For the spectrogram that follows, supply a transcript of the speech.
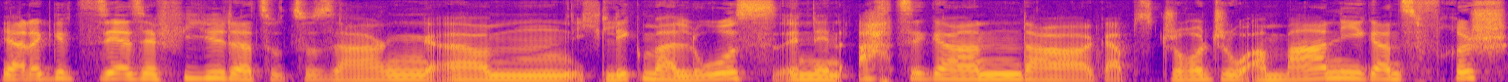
Ja, da gibt es sehr, sehr viel dazu zu sagen. Ähm, ich leg mal los. In den 80ern, da gab es Giorgio Armani ganz frisch.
